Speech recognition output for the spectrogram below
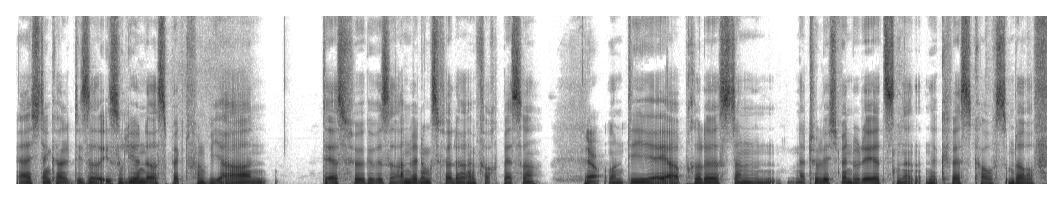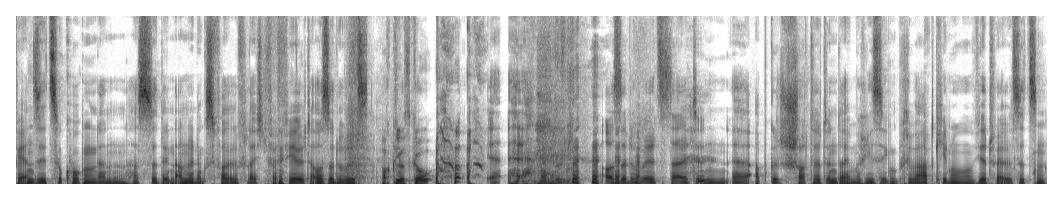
Ja. Ich denke halt, dieser isolierende Aspekt von VR, der ist für gewisse Anwendungsfälle einfach besser. Ja. Und die AR-Brille ist dann natürlich, wenn du dir jetzt eine, eine, Quest kaufst, um darauf Fernsehen zu gucken, dann hast du den Anwendungsfall vielleicht verfehlt, außer du willst. Oculus Go. außer du willst halt in, äh, abgeschottet in deinem riesigen Privatkino virtuell sitzen.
